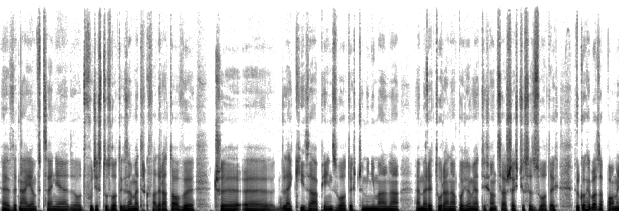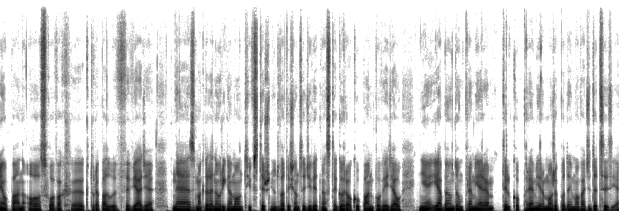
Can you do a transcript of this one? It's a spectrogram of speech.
e, wynajem w cenie do 20 zł za metr kwadratowy, czy leki za 5 zł, czy minimalna emerytura na poziomie 1600 zł. Tylko chyba zapomniał Pan o słowach, które padły w wywiadzie z Magdaleną Rigamonti w styczniu 2019 roku. Pan powiedział: Nie, ja będę premierem, tylko premier może podejmować decyzje.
